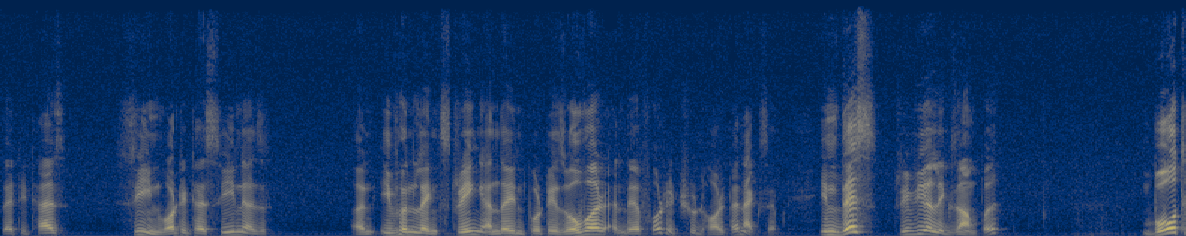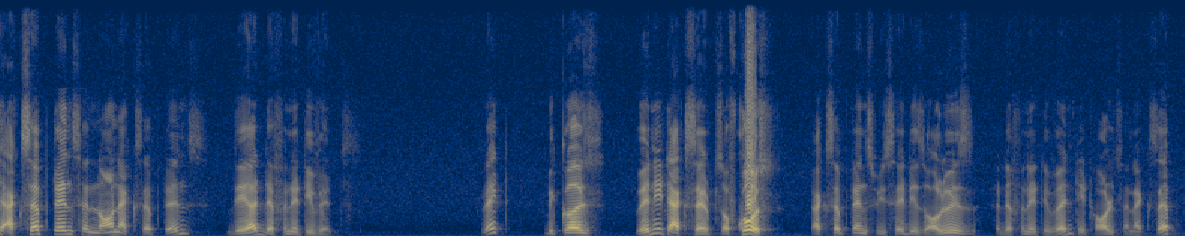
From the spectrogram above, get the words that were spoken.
that it has seen what it has seen as an even length string and the input is over and therefore, it should halt and accept. In this trivial example, both acceptance and non-acceptance, they are definite events, right, because when it accepts, of course, acceptance we said is always a definite event, it halts and accepts.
